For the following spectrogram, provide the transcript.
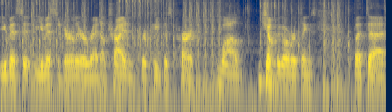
you missed it. You missed it earlier, Red. I'll try and repeat this part while jumping over things. But, uh,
